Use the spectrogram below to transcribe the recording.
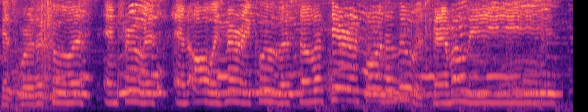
Cause we're the coolest and truest and always very clueless. So let's hear it for the Lewis family.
